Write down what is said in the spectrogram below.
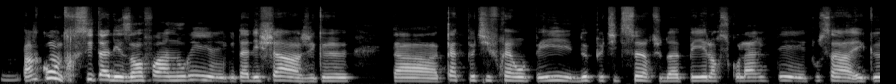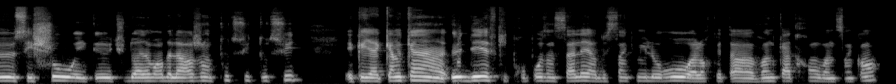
Mhm. Par contre, si tu as des enfants à nourrir et que tu as des charges et que tu as quatre petits frères au pays deux petites sœurs, tu dois payer leur scolarité et tout ça, et que c'est chaud et que tu dois avoir de l'argent tout de suite, tout de suite, et qu'il y a quelqu'un, EDF, qui te propose un salaire de 5000 euros alors que tu as 24 ans, 25 ans,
